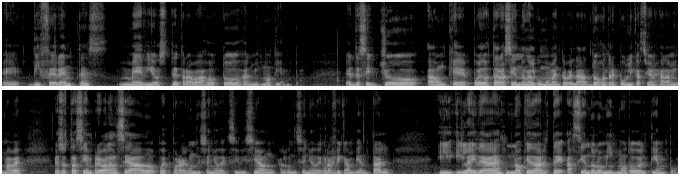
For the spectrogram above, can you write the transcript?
eh, diferentes medios de trabajo todos al mismo tiempo. Es decir, yo, aunque puedo estar haciendo en algún momento, ¿verdad? Dos o tres publicaciones a la misma vez, eso está siempre balanceado, pues, por algún diseño de exhibición, algún diseño de gráfica ambiental. Y, y la idea es no quedarte haciendo lo mismo todo el tiempo.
